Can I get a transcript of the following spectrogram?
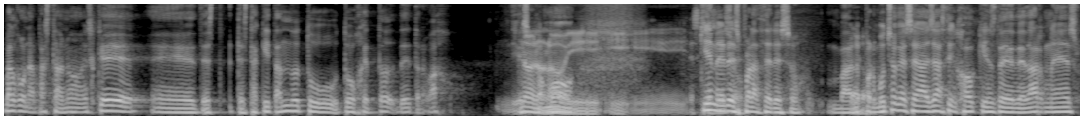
valga una pasta, no, es que eh, te, est- te está quitando tu, tu objeto de trabajo. Y es no, no, como, no. Y, y- es que ¿Quién es eres eso. para hacer eso? Vale, Claro. por mucho que sea Justin Hawkins de, de Darkness,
